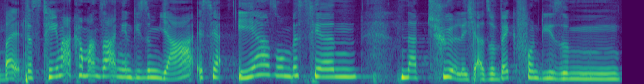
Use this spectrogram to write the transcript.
Weil das Thema, kann man sagen, in diesem Jahr ist ja eher so ein bisschen natürlich, also weg von diesem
